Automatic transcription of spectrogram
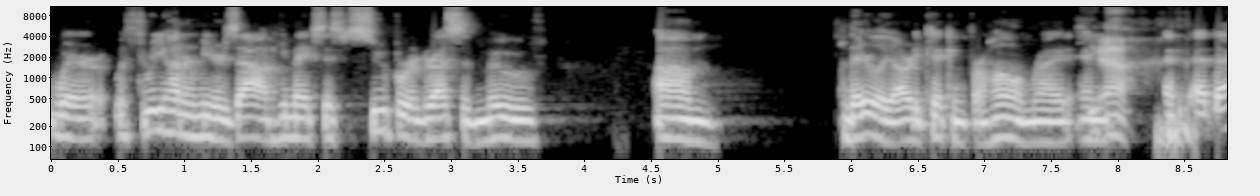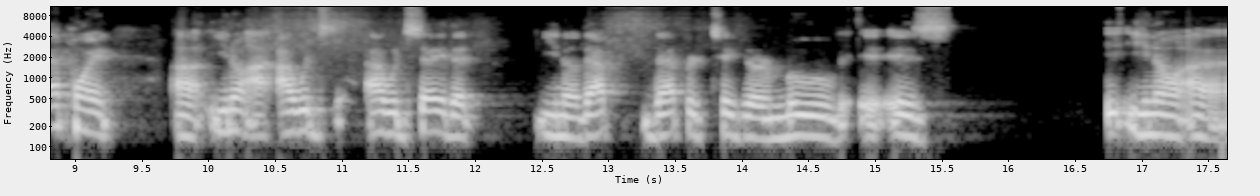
where with 300 meters out he makes this super aggressive move. Um they're really already kicking for home right? And yeah, at, at that point, uh, you know, I, I would I would say that you know that that particular move is, you know, uh,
